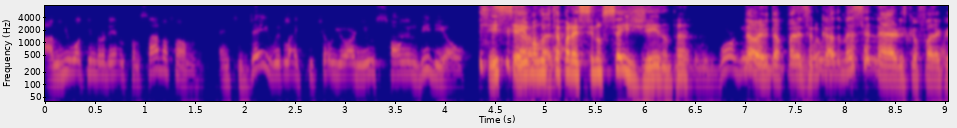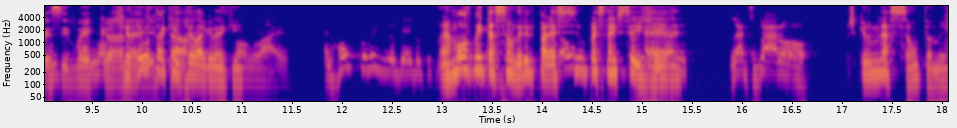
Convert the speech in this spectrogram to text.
I'm Brodin from Sabaton, and today we'd like to show you our new song and video. Esse aí, o maluco tá parecendo CG, não tá? Não, ele tá parecendo o cara do Mercenários que eu falei com esse moicano Deixa eu até botar aqui a tela grande aqui. A movimentação dele ele parece um personagem CG, né? Let's battle! Acho que a iluminação também.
